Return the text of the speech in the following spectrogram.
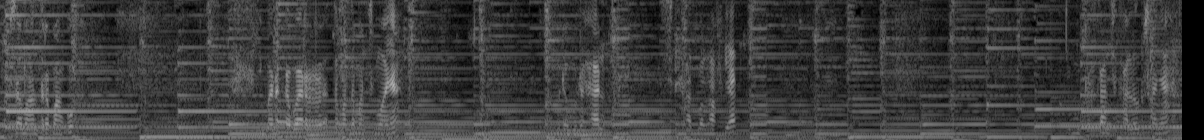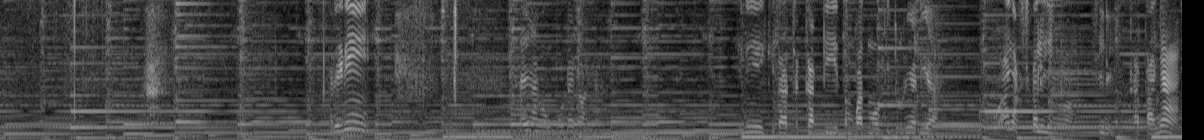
bersama Antar Pangkuk. Gimana kabar teman-teman semuanya? Mudah-mudahan sehat walafiat dimudahkan segala urusannya hari ini saya yang ngomong kawan ini kita cegat di tempat mau tidurnya dia. Banyak sekali ini sini katanya.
